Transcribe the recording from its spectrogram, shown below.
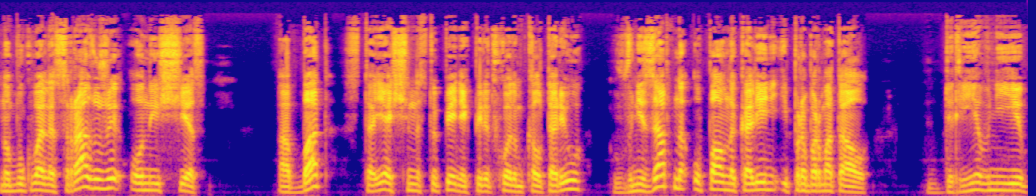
Но буквально сразу же он исчез. Аббат, стоящий на ступенях перед входом к алтарю, внезапно упал на колени и пробормотал. Древние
